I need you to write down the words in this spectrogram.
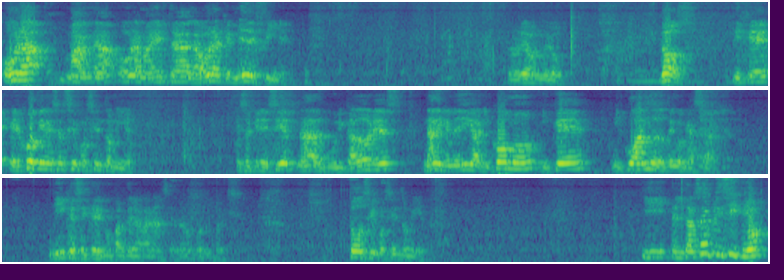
Obra magna, obra maestra, la obra que me define. Problema número uno. Dos, dije, el juego tiene que ser 100% mío. Eso quiere decir, nada de publicadores, nadie que me diga ni cómo, ni qué, ni cuándo lo tengo que hacer. Ni que se quede con parte de la ganancia, ¿no? Por supuesto. Todo 100% mío. Y el tercer principio,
